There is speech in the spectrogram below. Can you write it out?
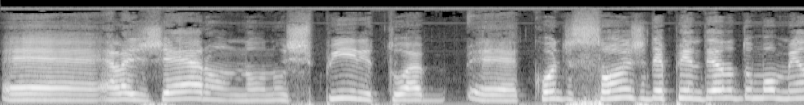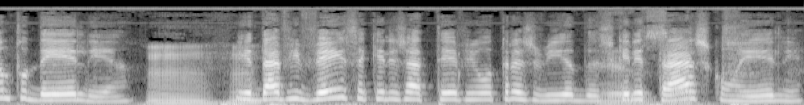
é, elas geram no, no espírito a- é, condições dependendo do momento dele Uhum, e da vivência que ele já teve em outras vidas, que ele Exato. traz com ele.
